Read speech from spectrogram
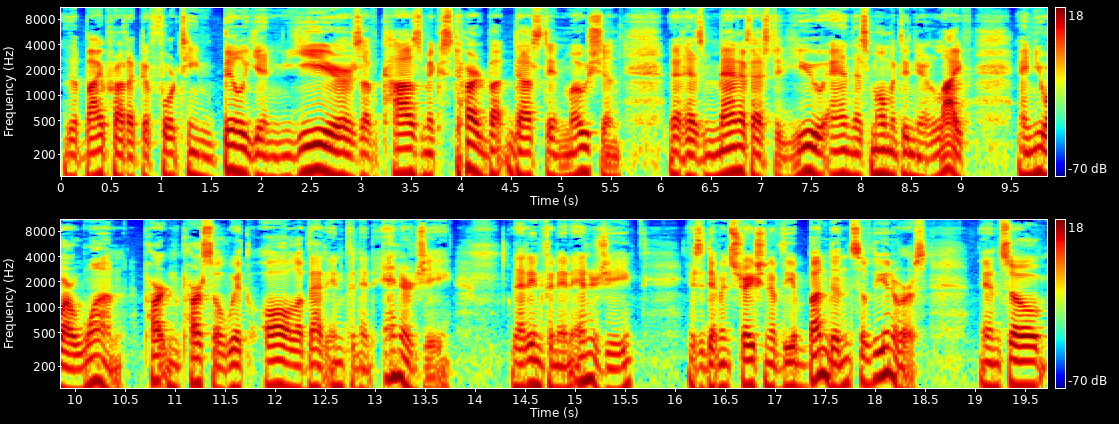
the byproduct of 14 billion years of cosmic stardust in motion that has manifested you and this moment in your life. And you are one, part and parcel with all of that infinite energy. That infinite energy is a demonstration of the abundance of the universe. And so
